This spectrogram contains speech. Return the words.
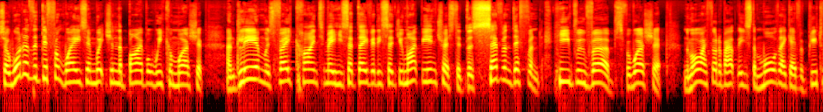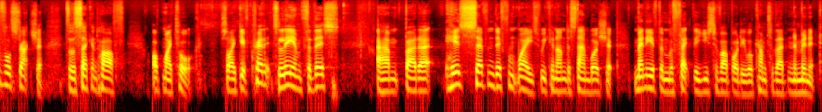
So, what are the different ways in which in the Bible we can worship? And Liam was very kind to me. He said, David, he said, you might be interested. There's seven different Hebrew verbs for worship. And the more I thought about these, the more they gave a beautiful structure to the second half of my talk. So, I give credit to Liam for this. Um, but uh, here's seven different ways we can understand worship. Many of them reflect the use of our body. We'll come to that in a minute.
